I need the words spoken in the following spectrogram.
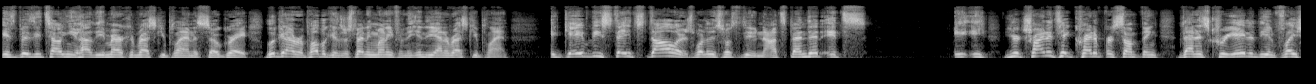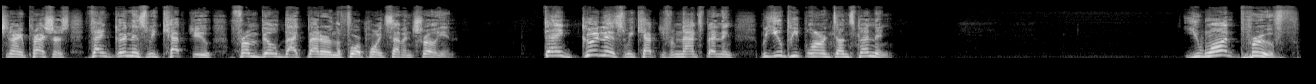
is busy telling you how the American Rescue Plan is so great. Look at how Republicans are spending money from the Indiana Rescue Plan. It gave these states dollars. What are they supposed to do? Not spend it? It's you're trying to take credit for something that has created the inflationary pressures. Thank goodness we kept you from Build Back Better and the 4.7 trillion. Thank goodness we kept you from that spending, but you people aren't done spending. You want proof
